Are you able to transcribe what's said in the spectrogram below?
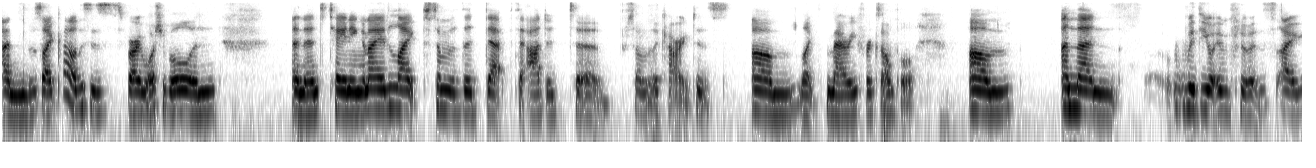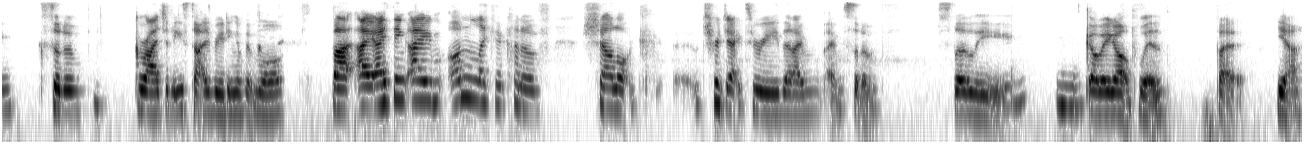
and was like, oh, this is very watchable and and entertaining. And I liked some of the depth it added to some of the characters, um, like Mary, for example. Um, and then with your influence, I sort of gradually started reading a bit more. But I, I think I'm on like a kind of Sherlock trajectory that I'm I'm sort of slowly going up with. But yeah.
